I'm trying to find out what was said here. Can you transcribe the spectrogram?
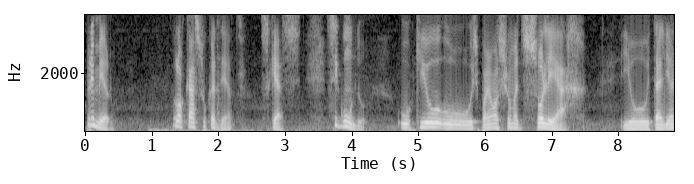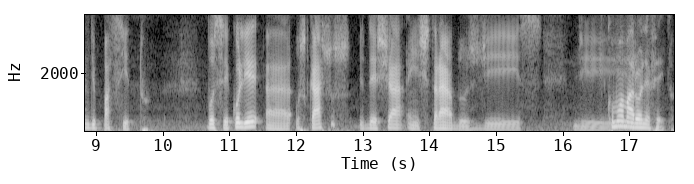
Primeiro, colocar açúcar dentro. Esquece. Segundo, o que o, o espanhol chama de solear e o italiano de passito. Você colher uh, os cachos e deixar em estrados de, de. Como o Amarone é feito?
